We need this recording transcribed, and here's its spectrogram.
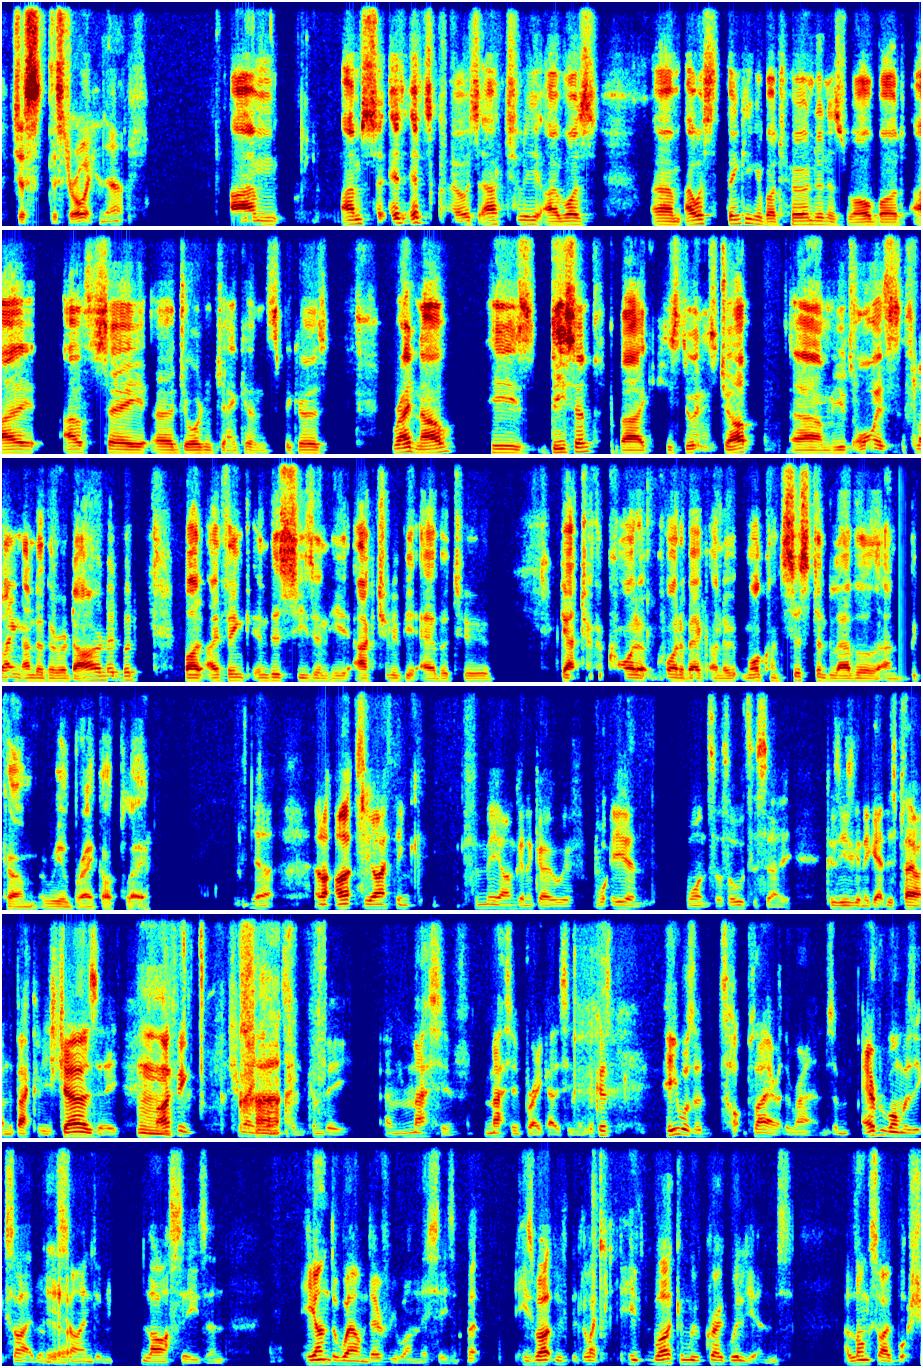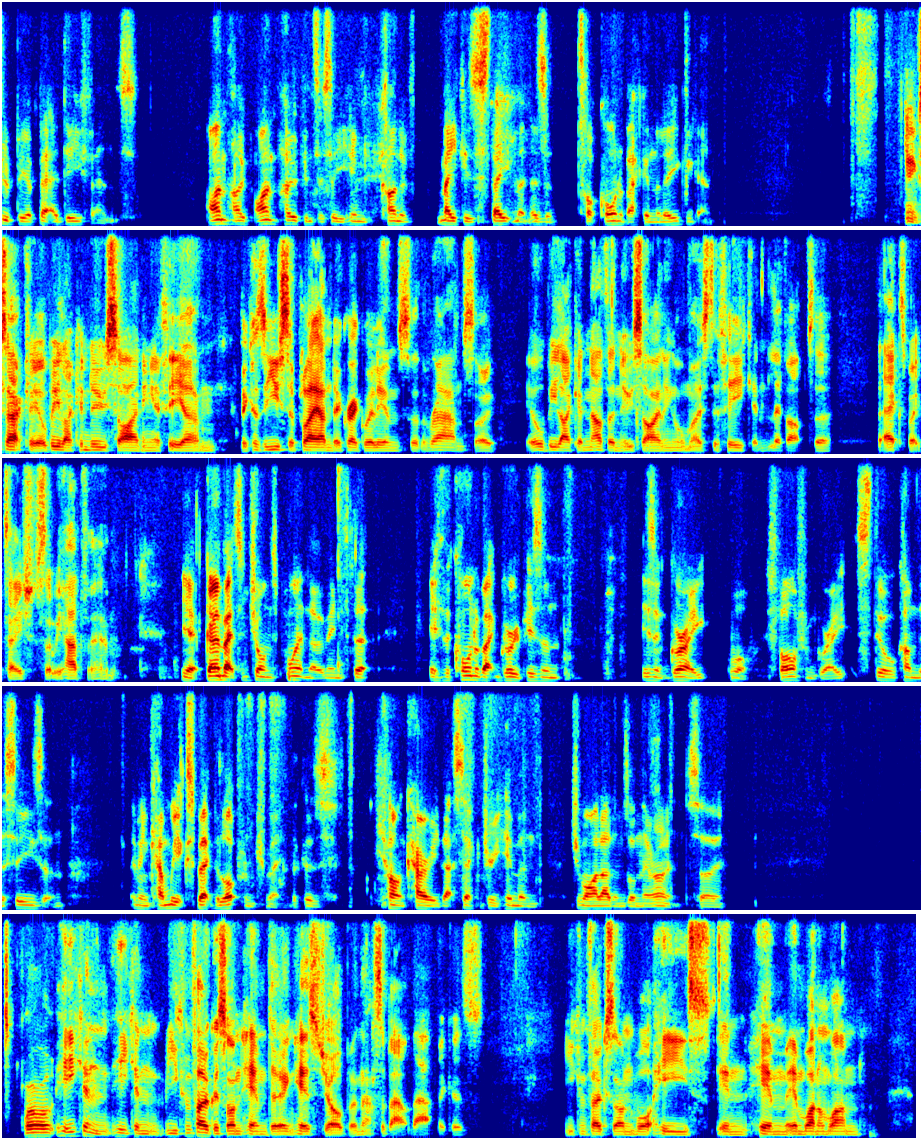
just destroy. Yeah. Um, I'm. It, it's close actually. I was, um, I was thinking about Herndon as well, but I I'll say uh, Jordan Jenkins because right now he's decent. Like he's doing his job. Um, he's always flying under the radar a little bit, but I think in this season he actually be able to get to the quarter quarterback on a more consistent level and become a real breakout player. Yeah, and I, see. I think for me, I'm going to go with what Ian wants us all to say because he's going to get this player on the back of his jersey. Mm. I think Trumaine Johnson can be a massive, massive breakout this season because he was a top player at the Rams, and everyone was excited when yeah. we signed him last season. He underwhelmed everyone this season, but he's worked with, like he's working with Gregg Williams alongside what should be a better defense. I'm hope I'm hoping to see him kind of make his statement as a top cornerback in the league again. Exactly, it'll be like a new signing if he um because he used to play under Gregg Williams at the Rams, so it will be like another new signing almost if he can live up to the expectations that we had for him. Yeah, going back to John's point though, I mean, if the if the cornerback group isn't isn't great, well, it's far from great, still come the season. I mean, can we expect a lot from Trumaine because he can't carry that secondary him and Jamal Adams on their own. So, well, he can he can you can focus on him doing his job, and that's about that because you can focus on what he's in him in one on one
